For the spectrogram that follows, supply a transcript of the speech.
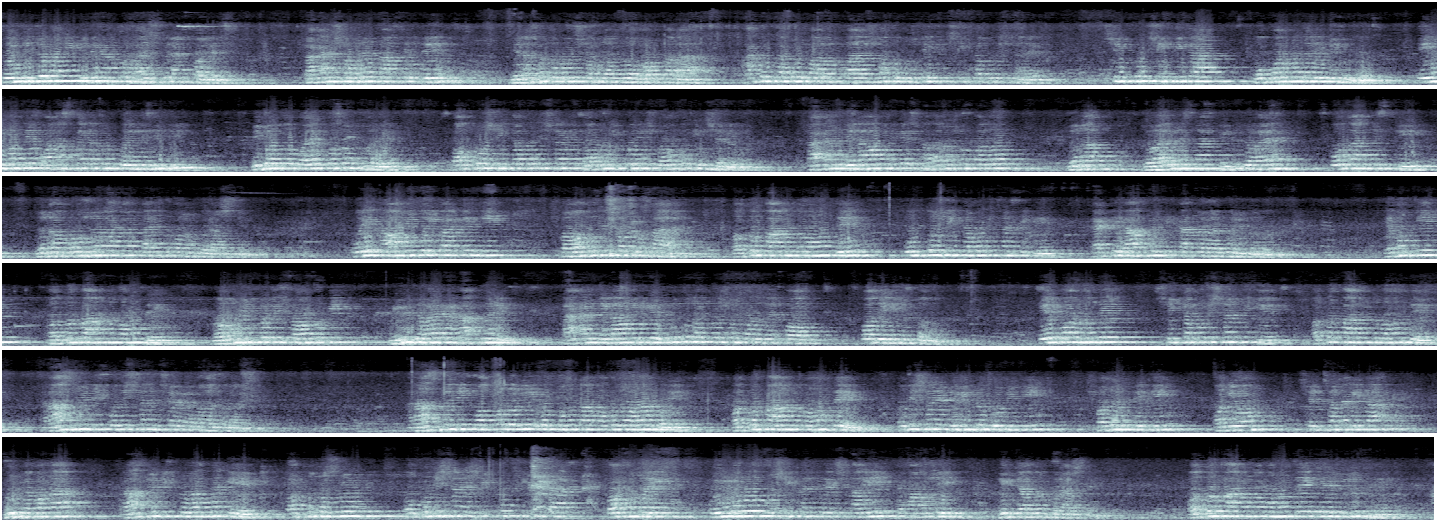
ঐতিহ্যবাহী Vivekananda high school and college Tangail শহরের প্রান্তে জেলা সদর সংলগ্ন বড়তলা ঠাকুর ঠাকুর পালন প্রায় শতবর্ষী শিক্ষা প্রতিষ্ঠানের শিক্ষক, শিক্ষিকা ও কর্মচারী বৃন্দ এই মতে অনাস্থা করে দিয়েছি বিগত কয়েক বছর ধরে অত্র শিক্ষা প্রতিষ্ঠানের গণনির্বাহী সভাপতি হিসেবে টাঙ্গাইল জেলা আওয়ামী সাধারণ সম্পাদক জনাব জোহারুল ইসলাম বিটু জোহার ও তার স্ত্রী জনাব রৌশন আখার দায়িত্ব পালন করে আসছেন। ওই আওয়ামী পরিবার কেন্দ্রিক সভাপতি শিক্ষা এমনকি অত্যন্ত বিভিন্ন জোহারের হাত ধরে সম্পাদকের পদ, পদে নিযুক্ত এরপর হতে শিক্ষা প্রতিষ্ঠানটিকে অত্যন্ত আনন্দ মহন্দে রাজনৈতিক প্রতিষ্ঠান হিসেবে ব্যবহার করা হয়েছে রাজনৈতিক পদপদবী এবং ক্ষমতার অপব্যবহার করে অত্যন্ত আনন্দ মহন্দে প্রতিষ্ঠানের বিভিন্ন দুর্নীতি স্বজনপ্রীতি অনিয়ম, স্বেচ্ছাচারিতা, দুর্ব্যবহার, রাজনৈতিক প্রভাব থাকে অর্থপ্রসূর ও প্রতিষ্ঠানের শিক্ষক, শিক্ষিকা, কর্মচারী, অভিভাবক ও শিক্ষার্থীদের শারীরিক ও মানসিক নির্যাতন করে আসছেন অত্যন্ত আনন্দ মহন্তের বিরুদ্ধে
